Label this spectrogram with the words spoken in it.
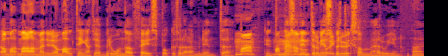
ja, man, man använder det om allting, att jag är beroende av Facebook och sådär. Men det är inte, Nej, det är inte, miss, det är inte missbruk som heroin. Nej.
